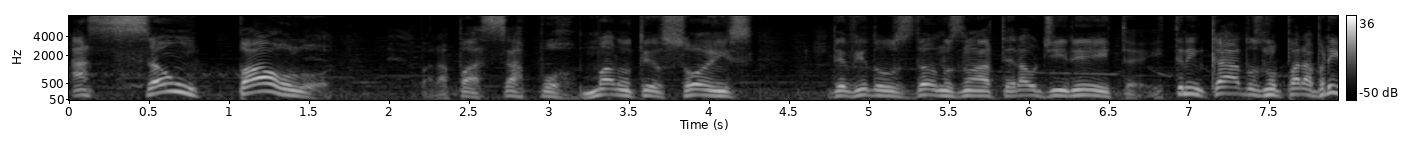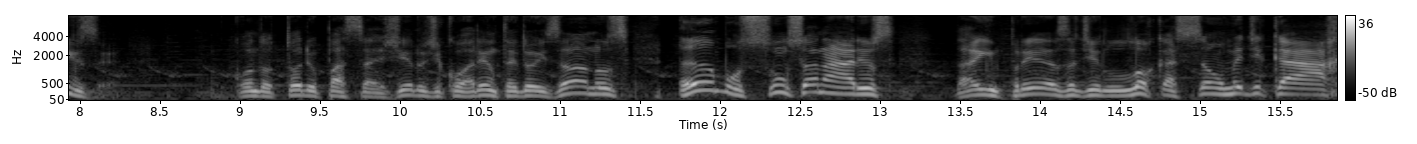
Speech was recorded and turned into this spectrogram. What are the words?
a São Paulo para passar por manutenções devido aos danos na lateral direita e trincados no para-brisa. O condutor e o passageiro de 42 anos, ambos funcionários da empresa de locação Medicar,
